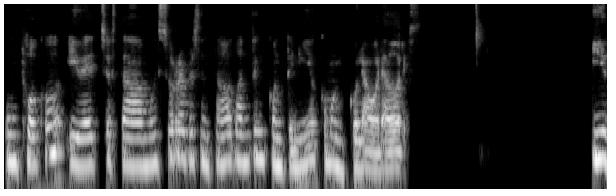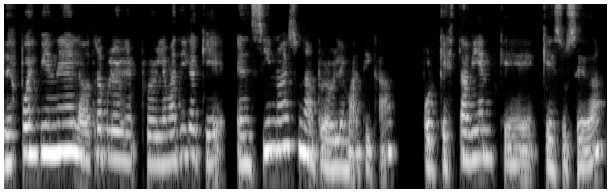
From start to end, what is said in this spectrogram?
un poco y de hecho está muy subrepresentado tanto en contenido como en colaboradores. Y después viene la otra problemática que en sí no es una problemática, porque está bien que, que, suceda,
